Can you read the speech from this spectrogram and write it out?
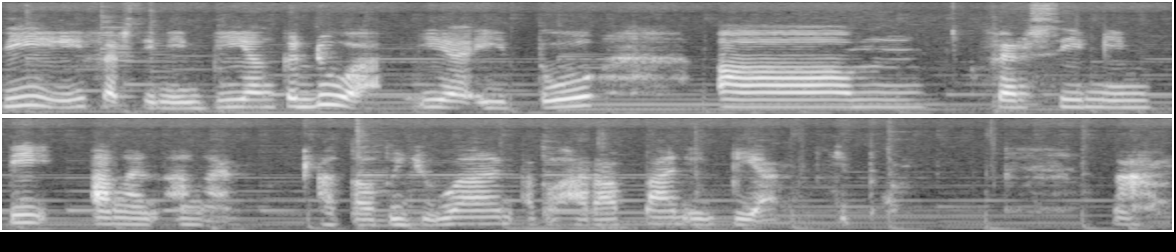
di versi mimpi yang kedua, yaitu um, versi mimpi angan-angan atau tujuan atau harapan impian gitu. Nah,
